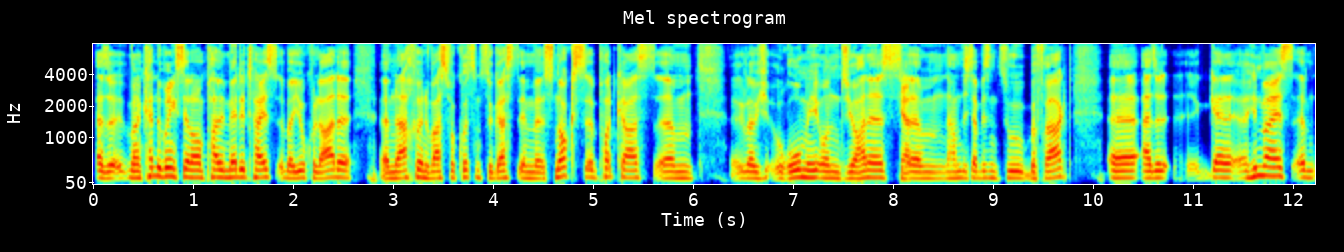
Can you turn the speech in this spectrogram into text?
also man kann übrigens ja noch ein paar mehr Details über Jokolade ähm, nachhören. Du warst vor kurzem zu Gast im Snox äh, Podcast, ähm, glaube ich, Romy und Johannes Ja. ähm, haben sich da ein bisschen zu befragt. Äh, also äh, Hinweis, ähm,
